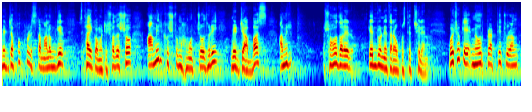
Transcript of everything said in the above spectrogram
মির্জা ফখরুল ইসলাম আলমগীর, স্থায়ী কমিটির সদস্য আমির খুসরু মাহমুদ চৌধুরী, মির্জা আব্বাস, আমির সহ দলের কেন্দ্রীয় নেতারা উপস্থিত ছিলেন। বৈঠকে মেয়র প্রার্থী চূড়ান্ত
